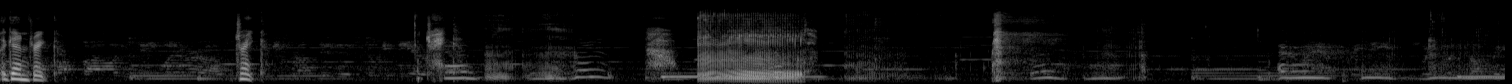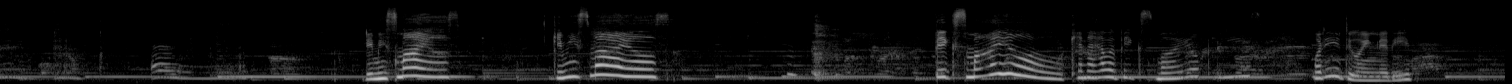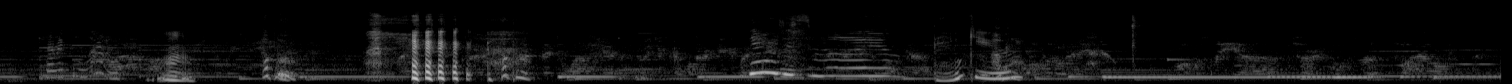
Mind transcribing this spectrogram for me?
Again, Drake. Drake. Drake. Give me smiles. Give me smiles. Big smile. Can I have a big smile, please? What are you doing, Nitty? Mm. There's a smile. Thank you.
